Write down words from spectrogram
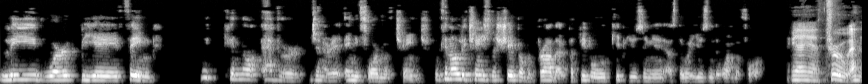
live, work, behave, think, we cannot ever generate any form of change. We can only change the shape of a product, but people will keep using it as they were using the one before. Yeah, yeah, true. And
